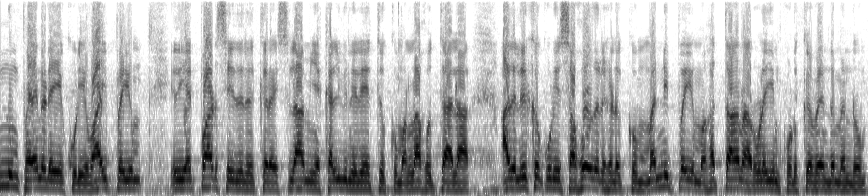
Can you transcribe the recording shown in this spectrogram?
இன்னும் பயனடையக்கூடிய வாய்ப்பையும் இது ஏற்பாடு செய்திருக்கிற இஸ்லாமிய கல்வி நிலையத்துக்கும் அல்லாஹு தாலா அதில் இருக்கக்கூடிய சகோதரர்களுக்கும் மன்னிப்பையும் மகத்தான அருளையும் கொடுக்க வேண்டும் என்றும்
